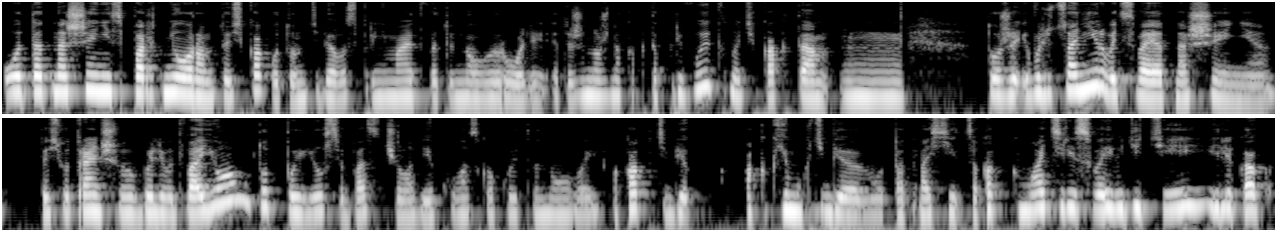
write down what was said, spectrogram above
от отношений с партнером, то есть как вот он тебя воспринимает в этой новой роли. Это же нужно как-то привыкнуть, как-то тоже эволюционировать свои отношения. То есть вот раньше вы были вдвоем, тут появился бас человек у вас какой-то новый. А как тебе, а как ему к тебе вот относиться? Как к матери своих детей или как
